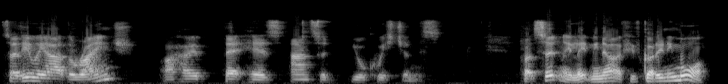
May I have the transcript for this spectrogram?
So there we are, the range. I hope that has answered your questions. But certainly let me know if you've got any more.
